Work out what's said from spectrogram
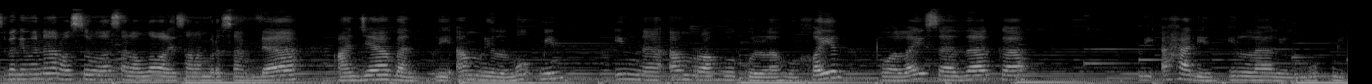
sebagaimana Rasulullah Sallallahu Alaihi Wasallam bersabda ajaban li amril mu'min inna amrahu kullahu khair wa laisa li ahadin illa lil mu'min.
